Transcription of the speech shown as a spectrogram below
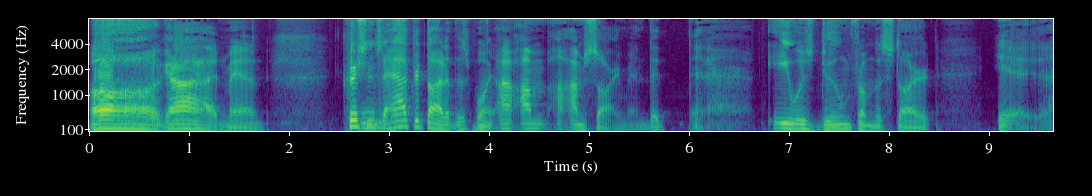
Oh God, man, Christian's an mm-hmm. afterthought at this point. I, I'm I'm sorry, man. That uh, he was doomed from the start. It, uh,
